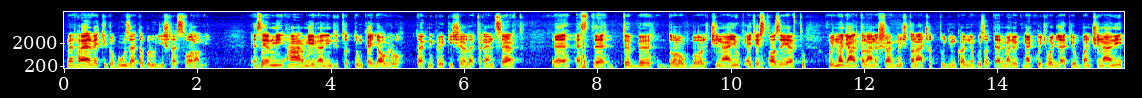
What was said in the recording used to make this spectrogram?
mert ha elvetjük a búzát, abból úgyis lesz valami. Ezért mi három éve elindítottunk egy agrotechnikai kísérletrendszert, ezt több dologból csináljuk. Egyrészt azért, hogy nagy általánosságban is tanácsot tudjunk adni a buzatermelőknek, hogy hogy lehet jobban csinálni.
